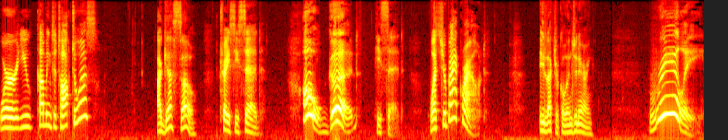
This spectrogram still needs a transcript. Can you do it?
Were you coming to talk to us? I guess so. Tracy said. Oh, good, he said. What's your background? Electrical engineering. Really?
